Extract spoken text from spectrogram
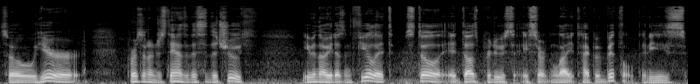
So here, person understands that this is the truth, even though he doesn't feel it, still it does produce a certain light type of bittel that he's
